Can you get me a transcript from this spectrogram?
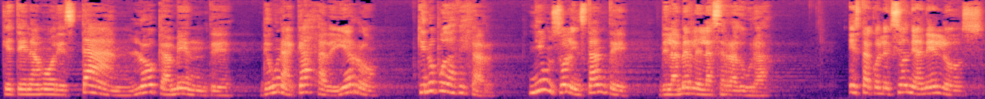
Que te enamores tan locamente de una caja de hierro que no puedas dejar ni un solo instante de lamerle la cerradura. Esta colección de anhelos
